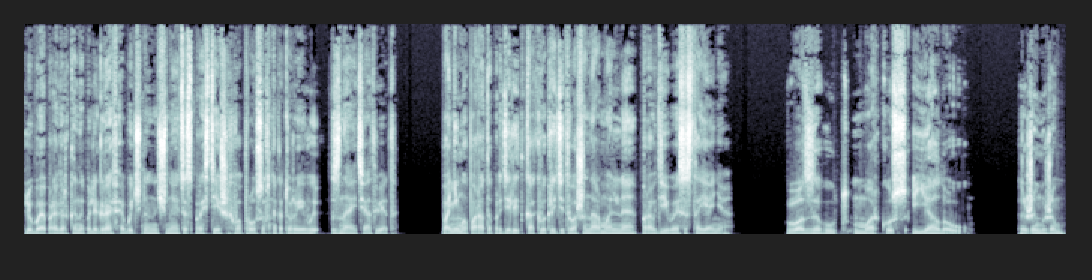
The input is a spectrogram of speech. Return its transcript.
Любая проверка на полиграфе обычно начинается с простейших вопросов, на которые вы знаете ответ. По ним аппарат определит, как выглядит ваше нормальное, правдивое состояние. «Вас зовут Маркус Ялоу?» «Жим-жим».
